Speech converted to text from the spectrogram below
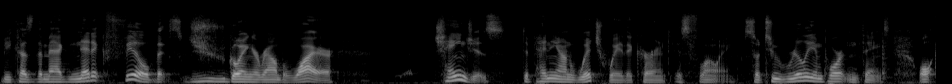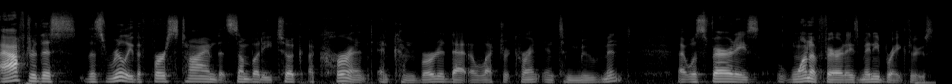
because the magnetic field that's going around the wire changes depending on which way the current is flowing. So two really important things. Well, after this this really the first time that somebody took a current and converted that electric current into movement, that was Faraday's one of Faraday's many breakthroughs,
